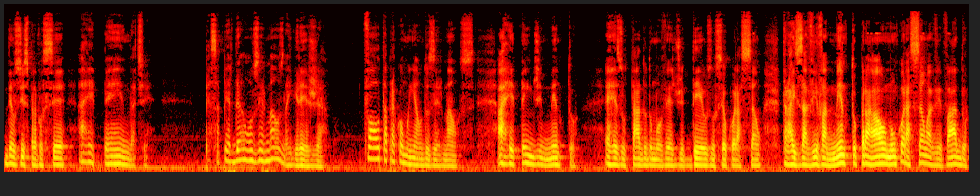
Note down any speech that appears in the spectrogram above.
Deus diz para você: arrependa-te. Peça perdão aos irmãos da igreja. Volta para a comunhão dos irmãos. Arrependimento é resultado do mover de Deus no seu coração. Traz avivamento para a alma, um coração avivado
